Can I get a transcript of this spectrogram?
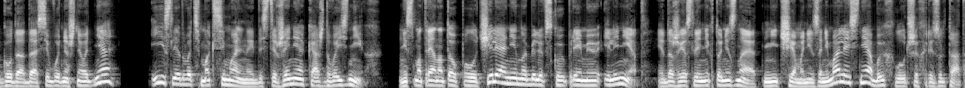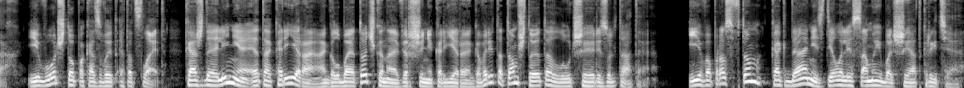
года до сегодняшнего дня, и исследовать максимальные достижения каждого из них. Несмотря на то, получили они Нобелевскую премию или нет, и даже если никто не знает, ничем они занимались, не об их лучших результатах. И вот что показывает этот слайд. Каждая линия – это карьера, а голубая точка на вершине карьеры говорит о том, что это лучшие результаты. И вопрос в том, когда они сделали самые большие открытия.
